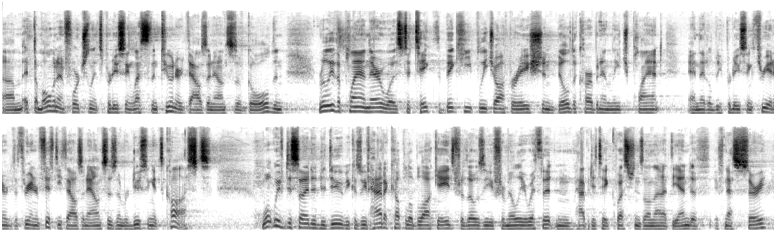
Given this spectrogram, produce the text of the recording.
Um, at the moment, unfortunately, it's producing less than 200,000 ounces of gold. And really the plan there was to take the big heap leach operation, build a carbon-in-leach plant, and that'll be producing 300 to 350,000 ounces and reducing its costs. What we've decided to do, because we've had a couple of blockades for those of you familiar with it, and happy to take questions on that at the end if necessary,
